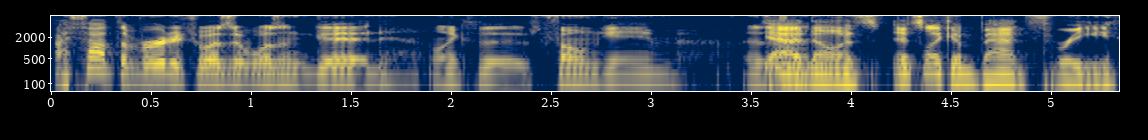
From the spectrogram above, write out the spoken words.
I thought the verdict was it wasn't good, like the phone game. Isn't yeah, it? no, it's it's like a bad three,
